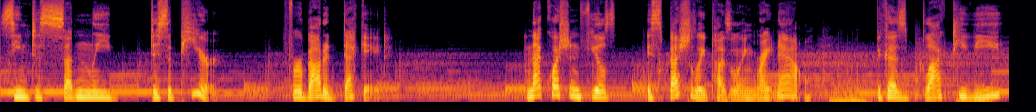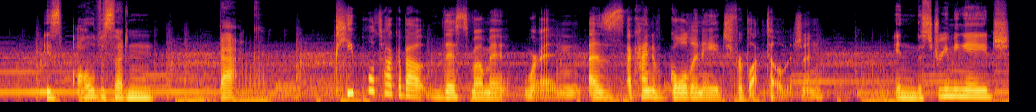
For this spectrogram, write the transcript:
seem to suddenly disappear for about a decade? And that question feels especially puzzling right now because Black TV is all of a sudden back. People talk about this moment we're in as a kind of golden age for Black television. In the streaming age,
